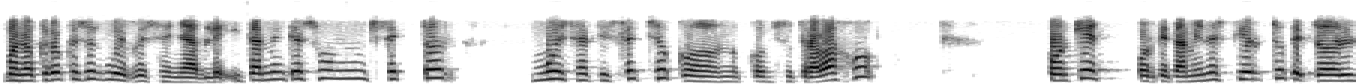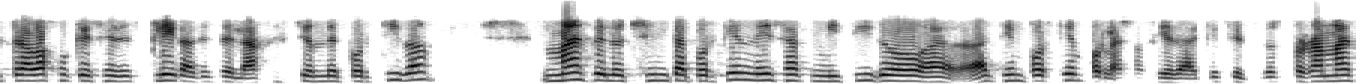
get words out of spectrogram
Bueno, creo que eso es muy reseñable y también que es un sector muy satisfecho con, su trabajo. ¿Por qué? Porque también es cierto que todo el trabajo que se despliega desde la gestión deportiva más del 80% es admitido al 100% por la sociedad. Que los programas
